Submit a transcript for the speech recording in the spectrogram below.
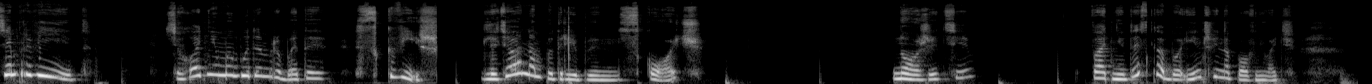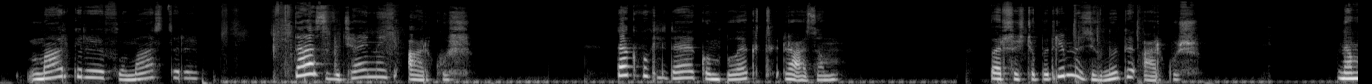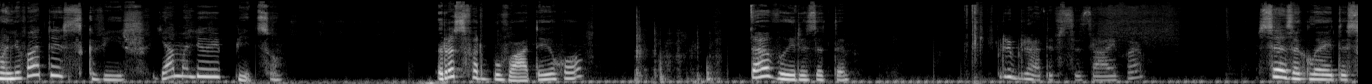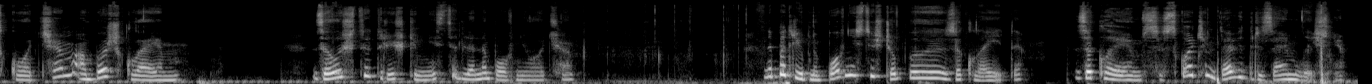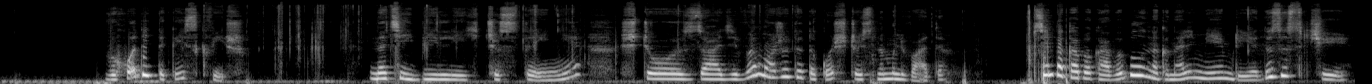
Всім привіт! Сьогодні ми будемо робити сквіш. Для цього нам потрібен скотч, ножиці, ватні диски або інший наповнювач, маркери, фломастери та звичайний аркуш. Так виглядає комплект разом. Перше, що потрібно, зігнути аркуш. Намалювати сквіш. Я малюю піцу. Розфарбувати його та вирізати. Прибрати все зайве. Все заклеїти скотчем або ж клеєм. Залишити трішки місця для наповнювача. Не потрібно повністю, щоб заклеїти. Заклеюємо все скотчем та відрізаємо лишнє. Виходить такий сквіш. На цій білій частині, що ззаді, ви можете також щось намалювати. Всім пока-пока! Ви були на каналі Мія Мрія. До зустрічі!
